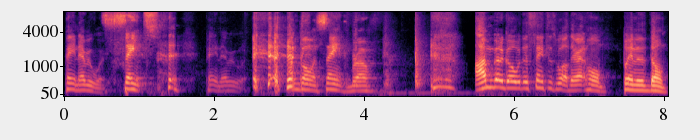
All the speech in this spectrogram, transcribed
Pain everywhere. Saints. Pain everywhere. I'm going Saints, bro. I'm gonna go with the Saints as well. They're at home playing in the dome.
